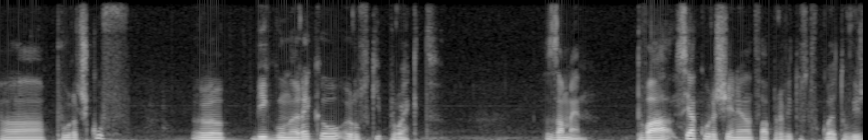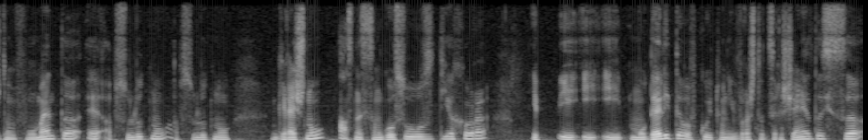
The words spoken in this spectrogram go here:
а, поръчков, а, бих го нарекал, руски проект. За мен. Това, всяко решение на това правителство, което виждам в момента, е абсолютно, абсолютно грешно. Аз не съм гласувал за тия хора. И, и, и, и моделите, в които ни връщат с решенията си, са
